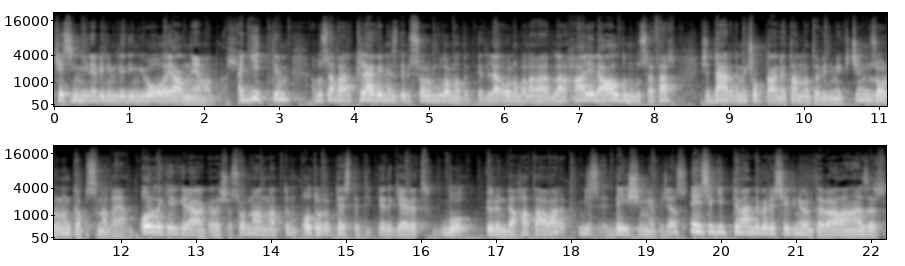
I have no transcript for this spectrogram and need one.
kesin yine benim dediğim gibi olayı anlayamadılar. E gittim bu sefer klavyenizde bir sorun bulamadık dediler. Onu bana verdiler. Haliyle aldım bu sefer. İşte derdimi çok daha net anlatabilmek için Zorlu'nun kapısına dayandım. Oradaki ilgili arkadaşa sorunu anlattım. Oturduk test ettik. Dedi ki evet bu üründe hata var. Biz değişim yapacağız. Neyse gitti ben de böyle seviniyorum tabii. Alan hazır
